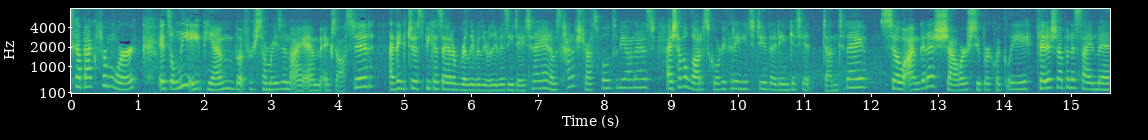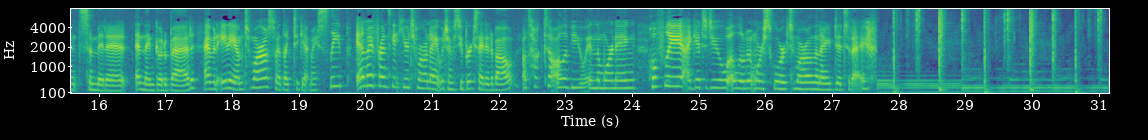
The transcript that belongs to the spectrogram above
Just got back from work. It's only 8 p.m. but for some reason I am exhausted. I think just because I had a really, really, really busy day today and it was kind of stressful to be honest. I just have a lot of schoolwork that I need to do that I didn't get to get done today. So I'm gonna shower super quickly, finish up an assignment, submit it, and then go to bed. I have an 8 a.m. tomorrow so I'd like to get my sleep. And my friends get here tomorrow night which I'm super excited about. I'll talk to all of you in the morning. Hopefully I get to do a little bit more schoolwork tomorrow than I did today.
